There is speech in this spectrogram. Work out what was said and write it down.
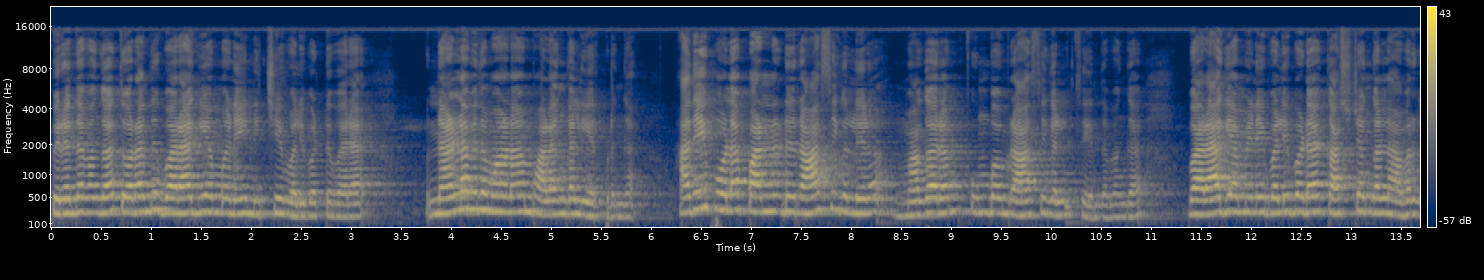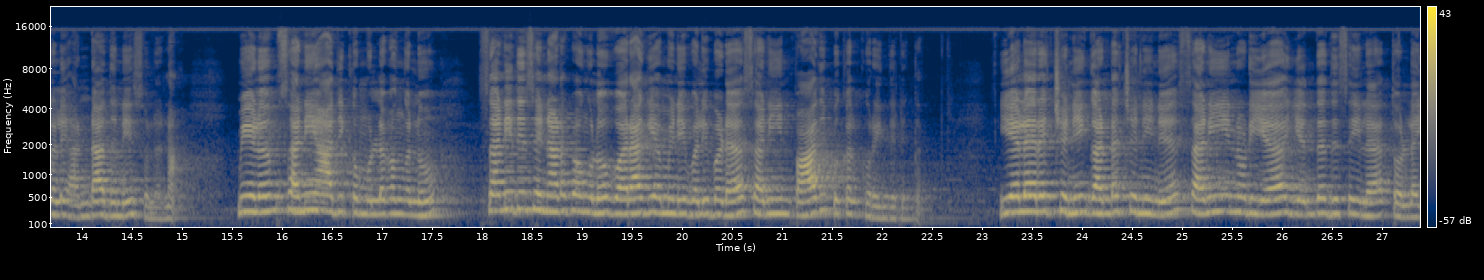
பிறந்தவங்க தொடர்ந்து வராகி அம்மனை நிச்சயம் வழிபட்டு வர நல்ல விதமான பலன்கள் ஏற்படுங்க. அதே போல் பன்னெண்டு ராசிகளில் மகரம் கும்பம் ராசிகள் சேர்ந்தவங்க வராகி அம்மனை வழிபட கஷ்டங்கள் அவர்களை அண்டாதுன்னே சொல்லலாம். மேலும் சனி ஆதிக்கம் உள்ளவங்களும் சனி திசை நடப்பவங்களும் வராகி அம்மனை வழிபட சனியின் பாதிப்புகள் குறைந்துடுங்க. ஏழரை சனி கண்டச்சனின்னு சனியினுடைய எந்த திசையில் தொல்லை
